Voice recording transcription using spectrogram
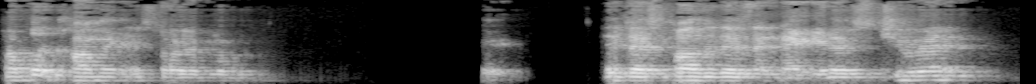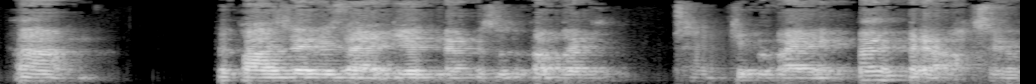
public comment is sort of a, it there's positives and negatives to it. Um, the positive is that it gives members of the public time to provide input, but it also,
